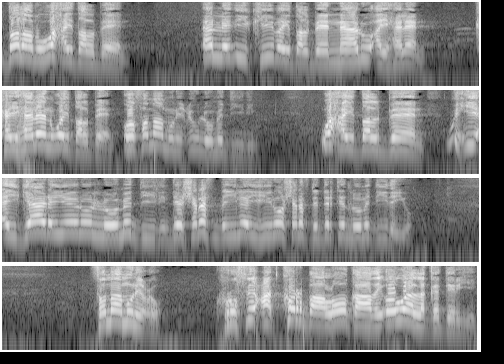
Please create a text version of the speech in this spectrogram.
dalabu waxay dalbeen. Alladii kiibay dalbeen naaluu ay heleen. Kay heleen way dalbeen. Oo famaa municuu looma diidin waxay dalbeen. Wixii ay gaadhayeenoo looma diidin. Dee sharaf bay leeyihiin oo sharafta darteed looma diidayo. Famaa municuu ruficad kor baa loo qaaday oo waa la qadariyey.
